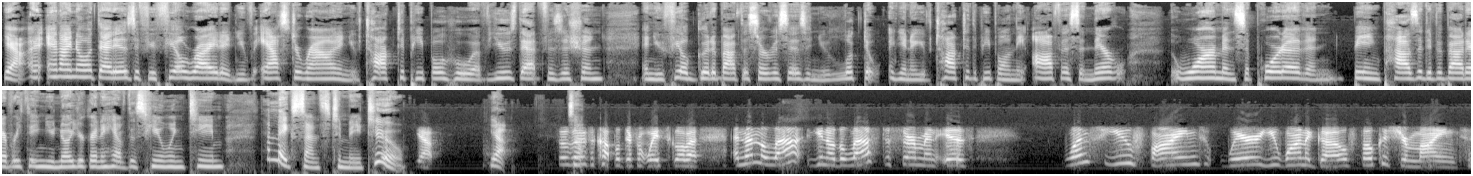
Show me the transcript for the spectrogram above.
yeah, and I know what that is. If you feel right and you've asked around and you've talked to people who have used that physician and you feel good about the services and you looked at, you know, you've talked to the people in the office and they're warm and supportive and being positive about everything, you know, you're going to have this healing team. That makes sense to me too. Yep. Yeah. So, So- there's a couple different ways to go about. it. And then the last, you know, the last discernment is once you find where you want to go, focus your mind to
